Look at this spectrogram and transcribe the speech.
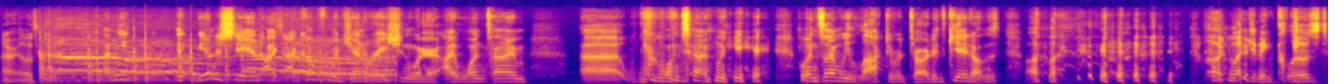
All right, let's go. I mean, you understand? I, I come from a generation where I one time, uh, one time we, one time we locked a retarded kid on this, on like, on like an enclosed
